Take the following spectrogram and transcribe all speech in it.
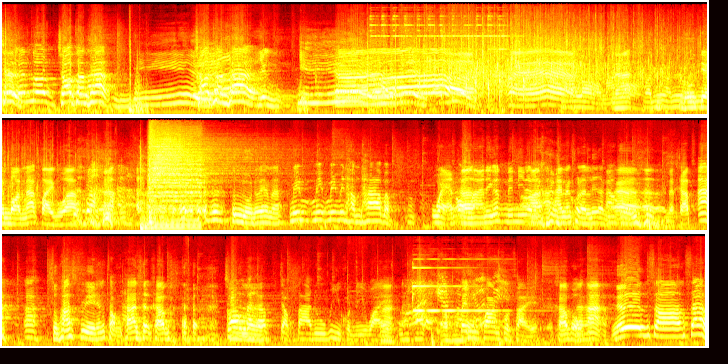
ชื่อนนท์ชอบทำท่าชอบทำท่าอย่างนี้ เออแหม หล่อมา นะฮะ วันนี้วันนี้ ดู เจมส์บอลมากไปกูว่า เพิ่งดูด้วยใช่ไหมไม่ไม่ไม่ไม่ทำท่าแบบแหวนออกมานี่ก็ในนี้แล้วนะอะอันนั้นคนละเรื่องเอาอ่าคนละเรื่อง เออนะครับอะอะสุภาพสตรีทั้งสองท่านนะครับ กล้องเชิญเลยนะครับ จับตาดูผู้หญิงคนนี้ไว้อะ นะครับ เป็นความสดใส ครับผมนะฮะอะหนึ่งสองสาม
